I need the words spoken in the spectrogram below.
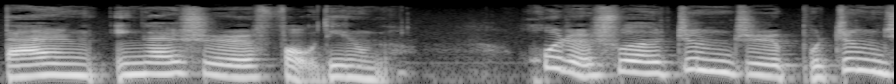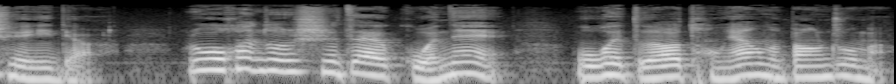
答案应该是否定的，或者说政治不正确一点，如果换作是在国内，我会得到同样的帮助吗？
